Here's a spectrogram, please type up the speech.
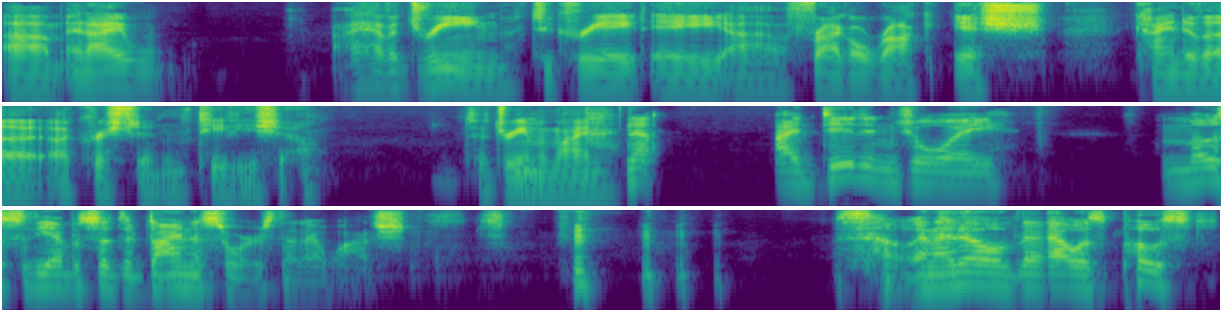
um, and I I have a dream to create a uh, Fraggle Rock ish kind of a, a Christian TV show. It's a dream of mine. Now, I did enjoy most of the episodes of dinosaurs that I watched. so, and I know that was post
